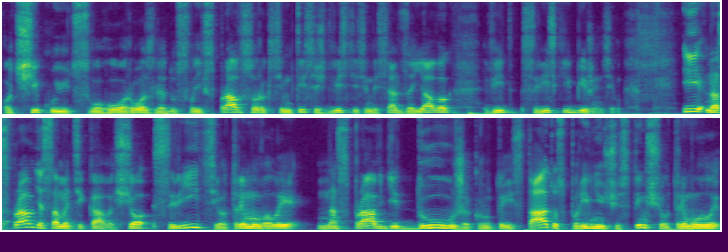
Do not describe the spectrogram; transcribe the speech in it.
очікують свого розгляду своїх справ 47 тисяч 270 заявок від сирійських біженців. І насправді саме цікаве, що сирійці отримували насправді дуже крутий статус, порівнюючи з тим, що отримували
